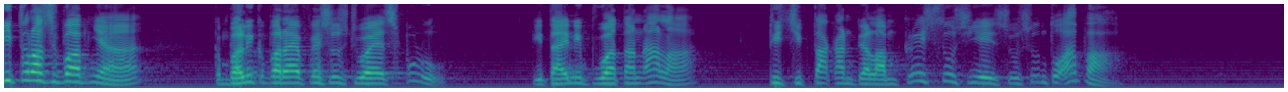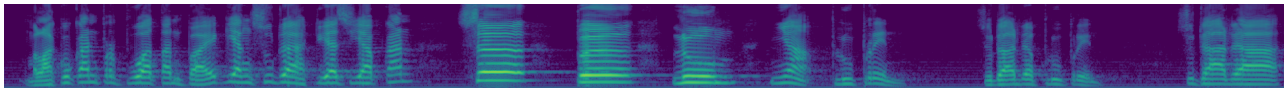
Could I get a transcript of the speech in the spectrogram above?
itulah sebabnya kembali kepada Efesus 2 ayat 10. Kita ini buatan Allah, diciptakan dalam Kristus Yesus untuk apa? Melakukan perbuatan baik yang sudah dia siapkan sebelumnya, blueprint. Sudah ada blueprint, sudah ada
